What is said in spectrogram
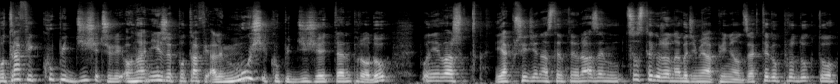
potrafi kupić dzisiaj, czyli ona nie, że potrafi, ale musi kupić dzisiaj ten produkt, ponieważ jak przyjdzie następnym razem, co z tego, że ona będzie miała pieniądze, jak tego produktu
